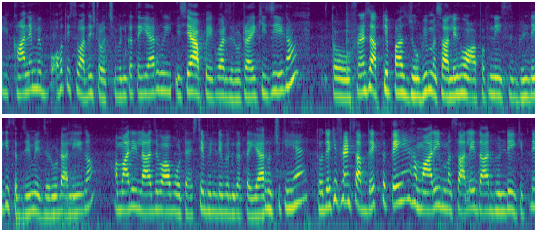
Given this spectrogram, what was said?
ये खाने में बहुत ही स्वादिष्ट और अच्छी बनकर तैयार हुई। इसे आप एक बार ज़रूर ट्राई कीजिएगा। तो फ्रेंड्स, आपके पास जो भी मसाले हो, आप अपनी इस भिंडी की सब्ज़ी में ज़रूर डालिएगा। हमारी लाजवाब और टेस्टी भिंडी बनकर तैयार हो चुकी हैं। तो देखिए फ्रेंड्स आप देख सकते हैं हमारी मसालेदार भिंडी कितनी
